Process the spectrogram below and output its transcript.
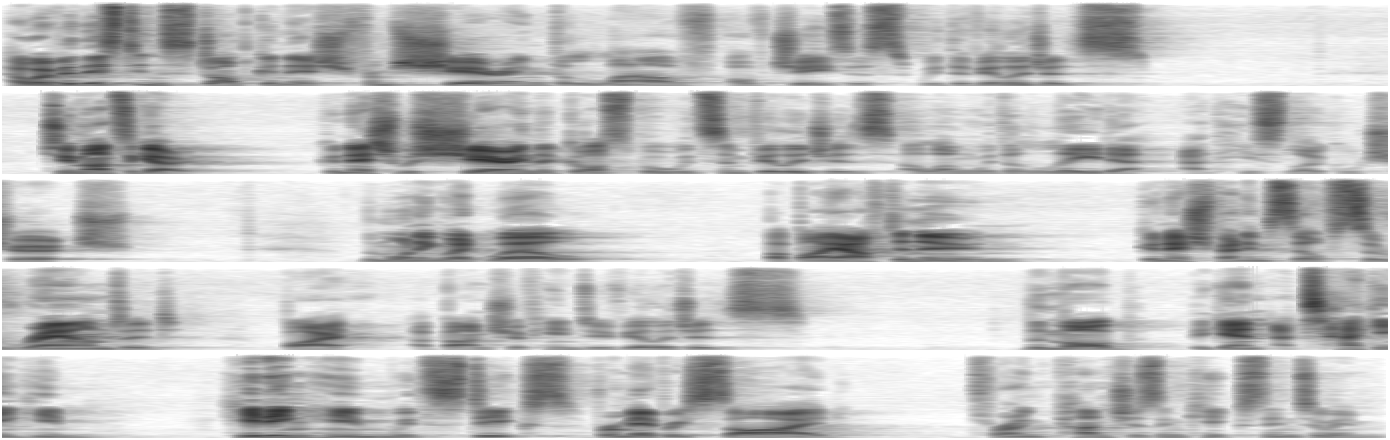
However, this didn't stop Ganesh from sharing the love of Jesus with the villagers. Two months ago, Ganesh was sharing the gospel with some villagers along with a leader at his local church. The morning went well, but by afternoon, Ganesh found himself surrounded by a bunch of Hindu villagers. The mob began attacking him, hitting him with sticks from every side, throwing punches and kicks into him.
